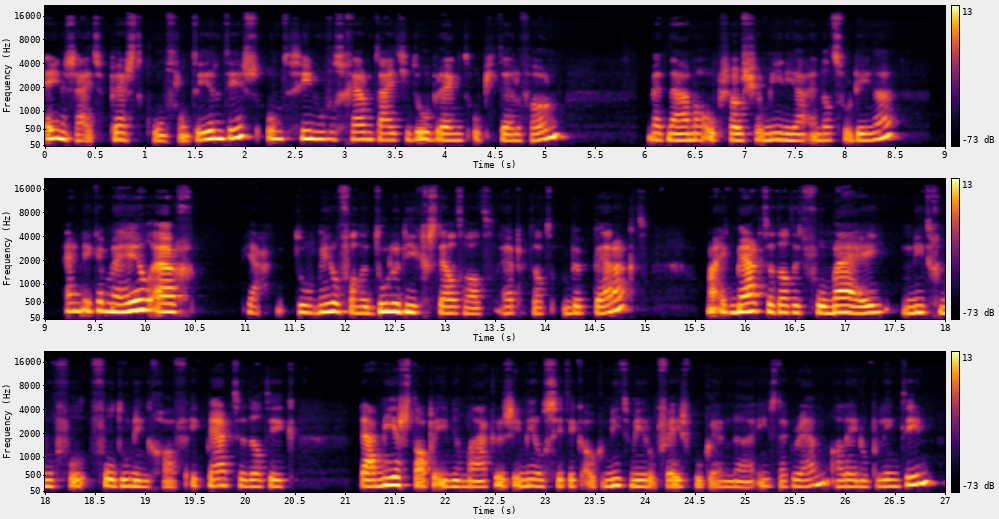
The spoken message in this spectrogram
enerzijds best confronterend is om te zien hoeveel schermtijd je doorbrengt op je telefoon. Met name op social media en dat soort dingen. En ik heb me heel erg, ja, door middel van de doelen die ik gesteld had, heb ik dat beperkt. Maar ik merkte dat dit voor mij niet genoeg voldoening gaf. Ik merkte dat ik daar meer stappen in wil maken. Dus inmiddels zit ik ook niet meer op Facebook en uh, Instagram, alleen op LinkedIn.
